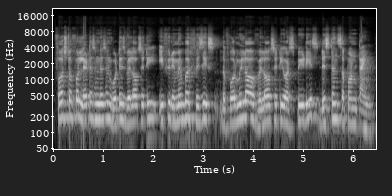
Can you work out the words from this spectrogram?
First of all, let us understand what is velocity. If you remember physics, the formula of velocity or speed is distance upon time.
